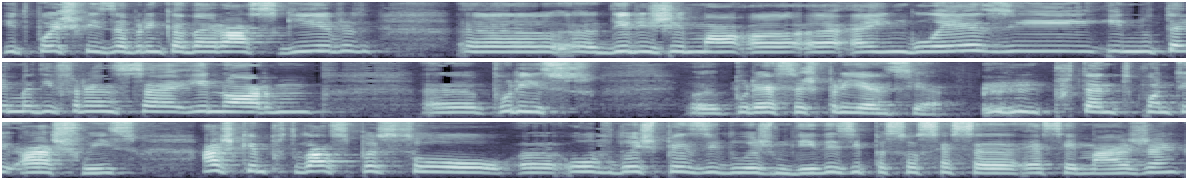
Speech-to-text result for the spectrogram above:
e depois fiz a brincadeira a seguir, uh, dirigi-me a, a, a, inglês e, e, notei uma diferença enorme uh, por isso, por essa experiência. Portanto, acho isso. Acho que em Portugal se passou, houve dois pesos e duas medidas e passou-se essa, essa imagem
